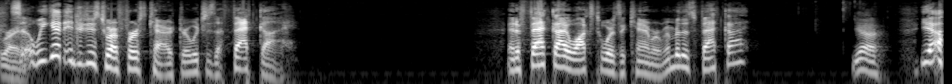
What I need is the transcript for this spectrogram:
Right. So we get introduced to our first character, which is a fat guy. And a fat guy walks towards the camera. Remember this fat guy? yeah. Yeah.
